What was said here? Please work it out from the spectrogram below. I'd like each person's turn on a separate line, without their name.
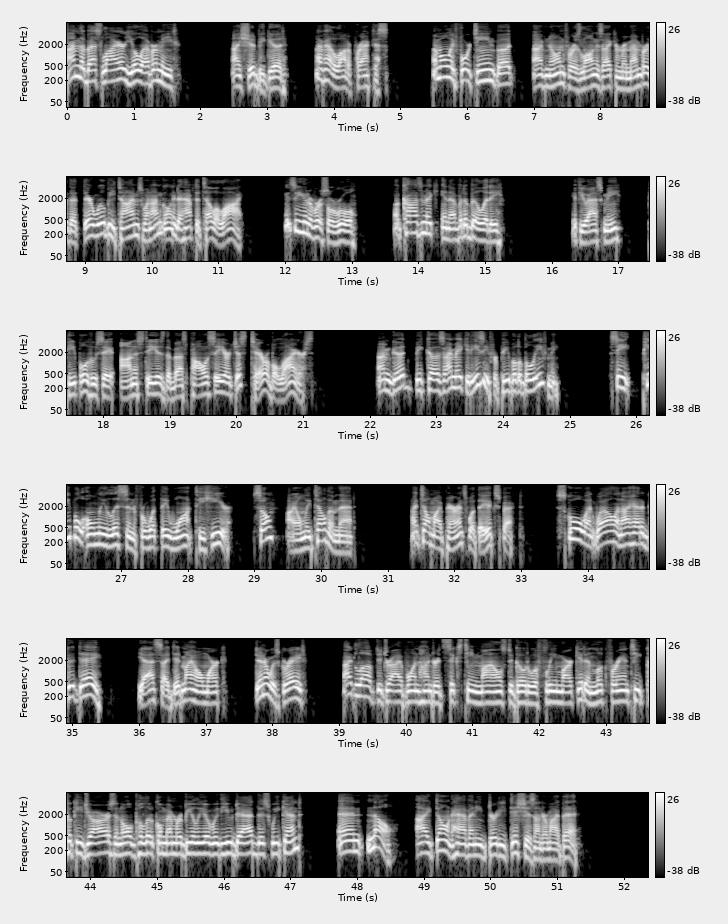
I'm the best liar you'll ever meet. I should be good. I've had a lot of practice. I'm only 14, but I've known for as long as I can remember that there will be times when I'm going to have to tell a lie. It's a universal rule, a cosmic inevitability. If you ask me, people who say honesty is the best policy are just terrible liars. I'm good because I make it easy for people to believe me. See, people only listen for what they want to hear, so I only tell them that. I tell my parents what they expect. School went well and I had a good day. Yes, I did my homework. Dinner was great. I'd love to drive 116 miles to go to a flea market and look for antique cookie jars and old political memorabilia with you, Dad, this weekend. And no, I don't have any dirty dishes under my bed.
